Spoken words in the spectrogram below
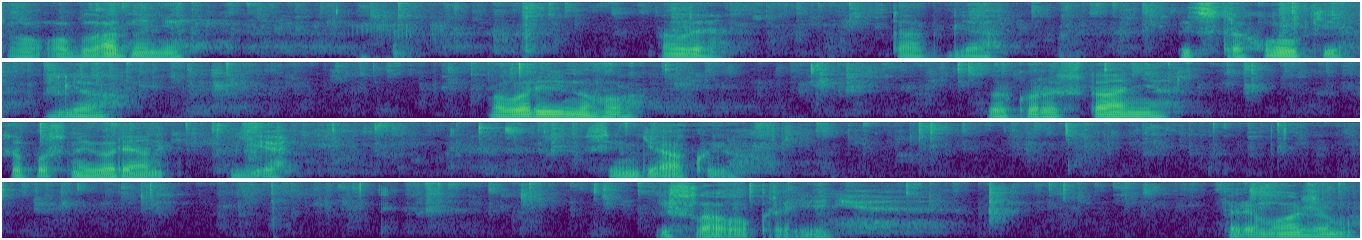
того обладнання. Але так для підстраховки, для аварійного використання. Запасний варіант є. Всім дякую. І слава Україні. Переможемо.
